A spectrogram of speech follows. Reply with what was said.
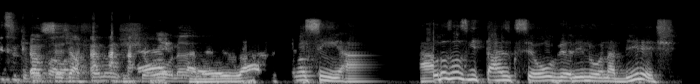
Isso que você já foi num show, né? É exato. Então, assim, a- a- todas as guitarras que você ouve ali no, na It,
